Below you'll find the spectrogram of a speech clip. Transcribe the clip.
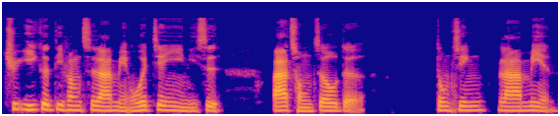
去一个地方吃拉面，我会建议你是八重洲的东京拉面，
